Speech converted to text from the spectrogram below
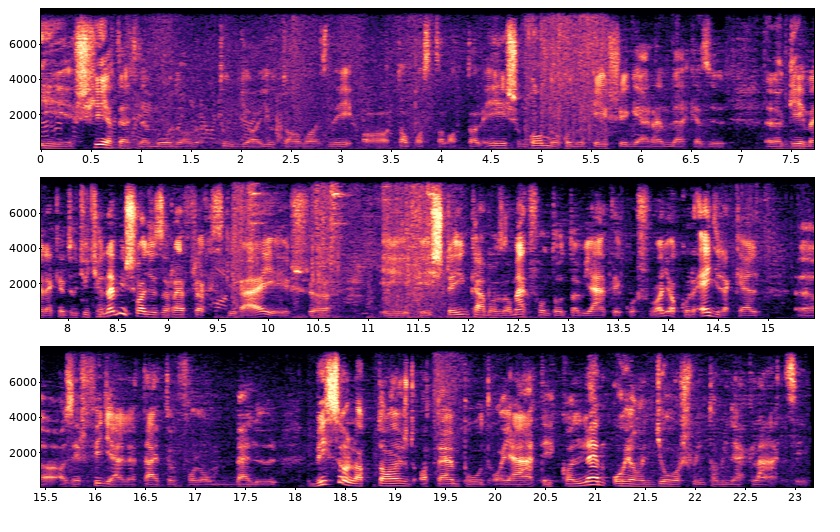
és hihetetlen módon tudja jutalmazni a tapasztalattal és gondolkodó készséggel rendelkező uh, gamereket. Úgyhogy ha nem is vagy az a reflex király, és, uh, és te inkább az a megfontoltabb játékos vagy, akkor egyre kell uh, azért figyelni Titanfall-on belül. Viszonylag tartsd a tempót a játékkal, nem olyan gyors, mint aminek látszik.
